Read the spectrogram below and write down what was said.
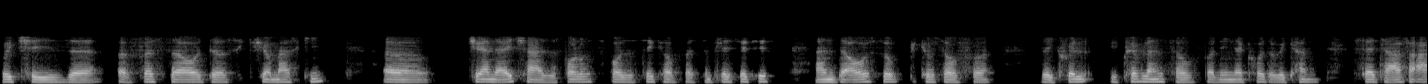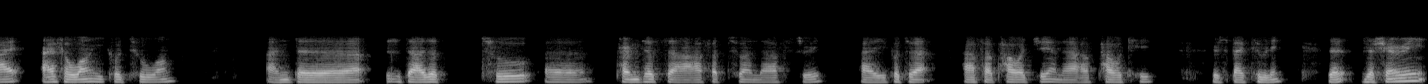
which is uh, a first order secure masking. Uh, H as follows for the sake of simplicity and also because of uh, the equi equivalence of linear code, we can set alpha i alpha one equal to one, and uh, the other two uh, parameters are alpha two and alpha three are equal to alpha power j and alpha power k, respectively. The the sharing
